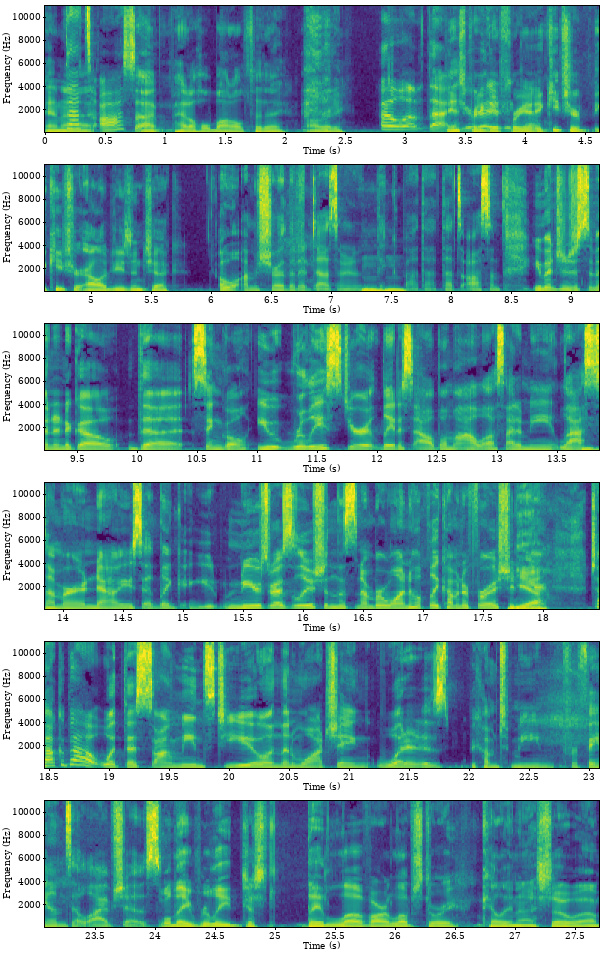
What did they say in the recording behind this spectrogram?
And That's I, awesome. I've had a whole bottle today already. I love that. Yeah, it's You're pretty good for you. It keeps your it keeps your allergies in check. Oh, I'm sure that it does. I didn't think mm-hmm. about that. That's awesome. You mentioned just a minute ago the single. You released your latest album, "A Lost Side of Me, last mm-hmm. summer, and now you said like New Year's resolution, this number one, hopefully coming to fruition Yeah. here. Talk about what this song means to you, and then watching what it has become to mean for fans at live shows. Well, they really just they love our love story, Kelly and I. So uh,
